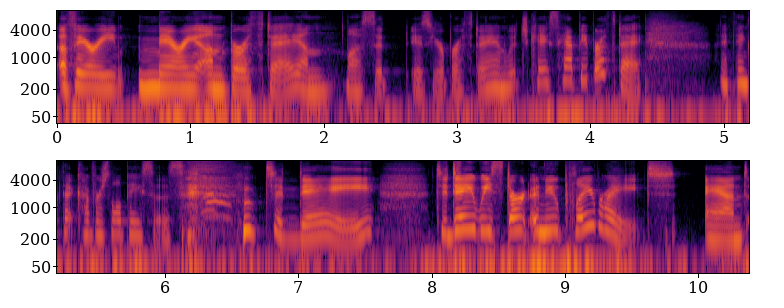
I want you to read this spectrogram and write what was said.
A very merry unbirthday, unless it is your birthday, in which case, happy birthday. I think that covers all bases. today, today we start a new playwright, and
